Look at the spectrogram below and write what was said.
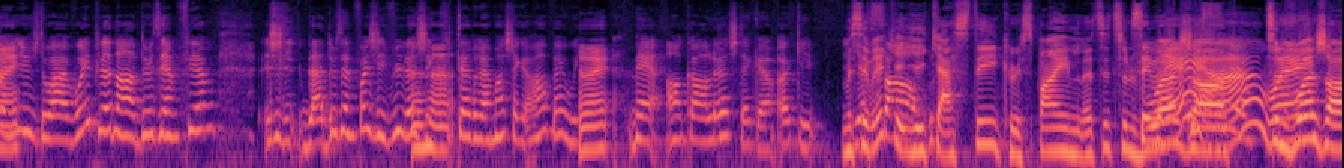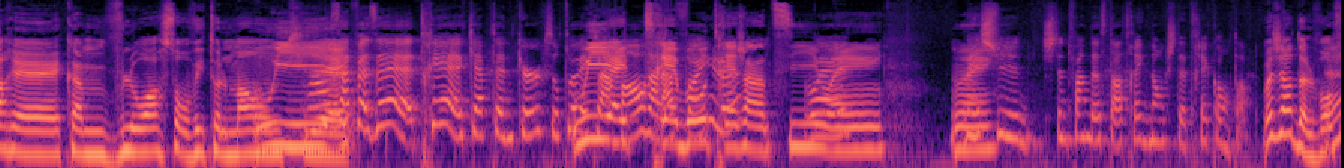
reconnu, ouais. je dois avouer. Puis là, dans le deuxième film, la deuxième fois que j'ai vu, là, Uh-huh. j'écoutais vraiment, j'étais comme, ah, ben oui. Ouais. Mais encore là, j'étais comme, OK. Mais c'est vrai qu'il est casté, Chris Pine. Là. Tu, sais, tu le C'est vois vrai, genre, hein? tu le vois genre euh, comme vouloir sauver tout le monde. Oui, puis, Ouais, euh, ça faisait très Captain Kirk, surtout avec Oui, la être mort à très la beau, fin, très là. gentil, Ouais. Ouais. Mais je suis, je suis une fan de Star Trek, donc j'étais très contente. Moi, j'ai hâte de le voir Ah.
